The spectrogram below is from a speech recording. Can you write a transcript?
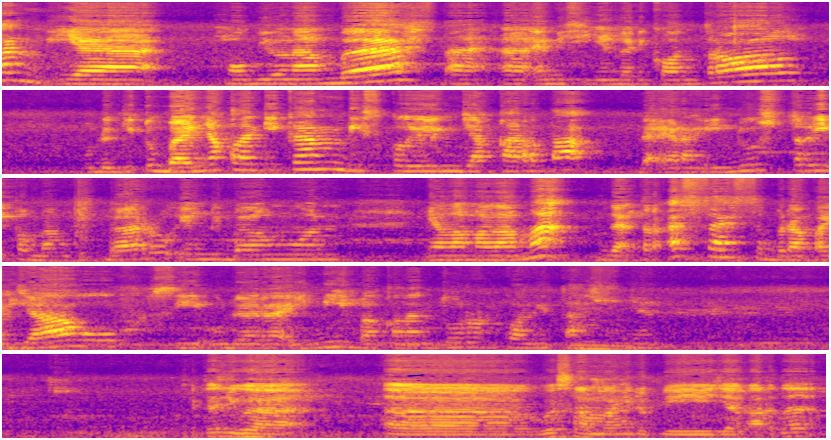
kan ya mobil nambah eh, emisinya nggak dikontrol udah gitu banyak lagi kan di sekeliling Jakarta daerah industri pembangkit baru yang dibangun. Yang lama-lama nggak terakses seberapa jauh si udara ini bakalan turun kualitasnya. Kita juga gue selama hidup di Jakarta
